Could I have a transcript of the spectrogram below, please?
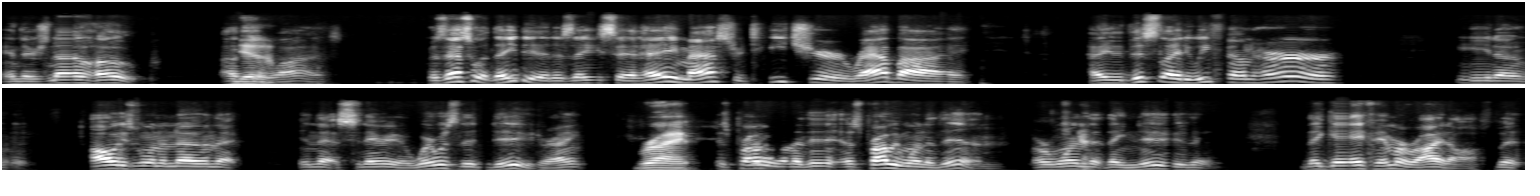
and there's no hope otherwise. Yeah. Because that's what they did. Is they said, "Hey, master, teacher, rabbi, hey, this lady, we found her." You know, always want to know in that in that scenario, where was the dude? Right. Right. It's probably one of them. It was probably one of them, or one yeah. that they knew that they gave him a write off. But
